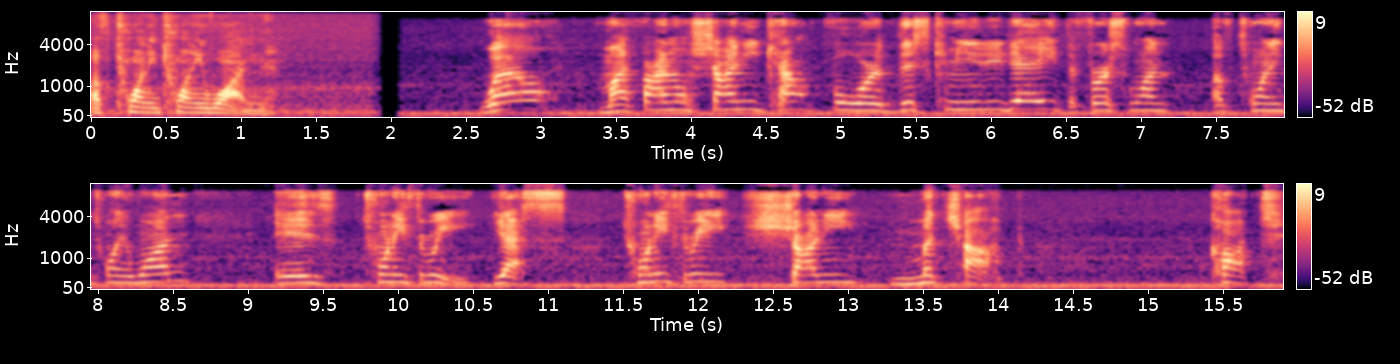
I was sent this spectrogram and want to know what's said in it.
of 2021. Well, my final shiny count for this community day, the first one of 2021 is 23. Yes, 23 shiny Machop caught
